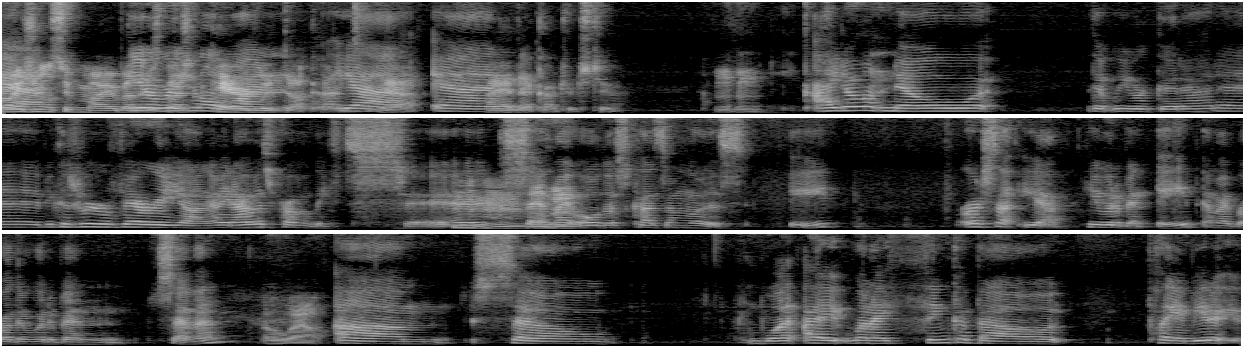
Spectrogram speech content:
but- original Super Mario The Brothers, but original paired one, with Duck Hunt. yeah, and I had that cartridge too. hmm I don't know that we were good at it because we were very young. I mean, I was probably 6 Mhm, and my mhm. oldest cousin was eight, or so. Yeah, he would have been eight, and my brother would have been seven. Oh wow. Um, so what I when I think about playing video,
